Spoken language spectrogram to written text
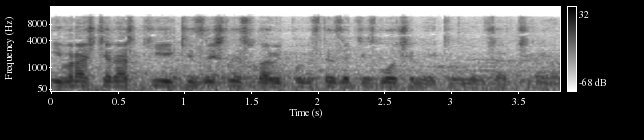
І врешті-решт ті, які зайшли сюди, відповісти за ті злочини, які вони вже вчиняли.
